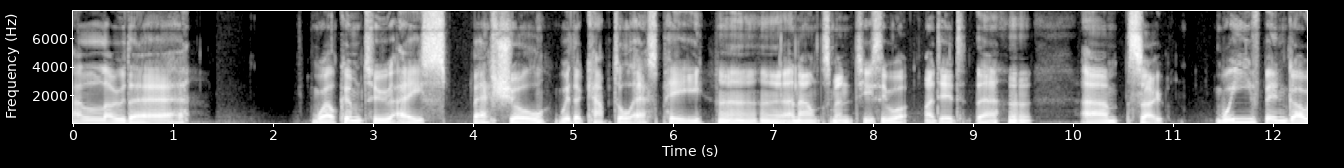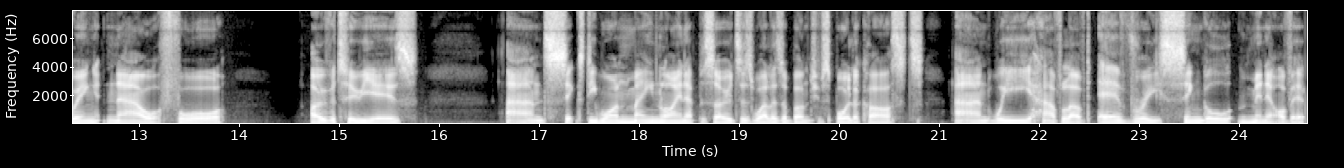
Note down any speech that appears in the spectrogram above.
Hello there. Welcome to a special with a capital SP announcement. You see what I did there? um, so, we've been going now for over two years and 61 mainline episodes, as well as a bunch of spoiler casts. And we have loved every single minute of it.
